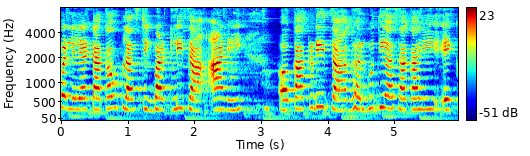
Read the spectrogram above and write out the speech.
पडलेल्या टाकाऊ प्लास्टिक बाटलीचा आणि काकडीचा घरगुती असा काही एक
